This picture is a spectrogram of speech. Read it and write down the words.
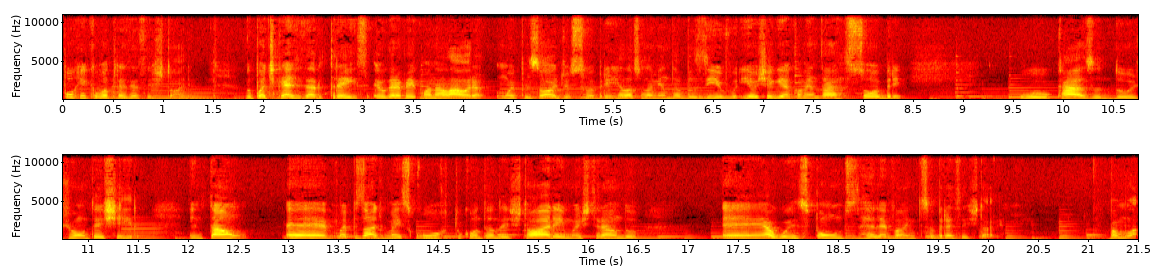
Por que, que eu vou trazer essa história? No podcast 03, eu gravei com a Ana Laura um episódio sobre relacionamento abusivo e eu cheguei a comentar sobre o caso do João Teixeira. Então, é um episódio mais curto, contando a história e mostrando é, alguns pontos relevantes sobre essa história. Vamos lá.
